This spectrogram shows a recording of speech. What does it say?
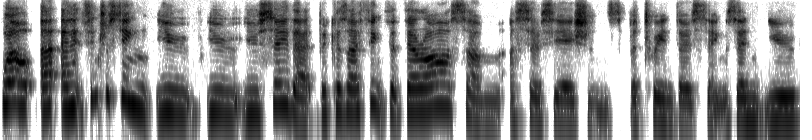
well, uh, and it's interesting you you you say that because I think that there are some associations between those things, and you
